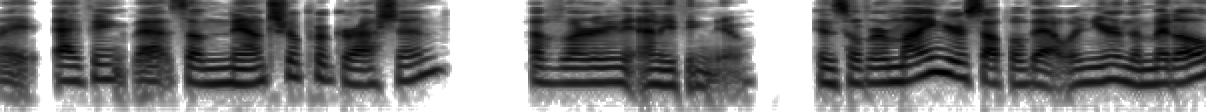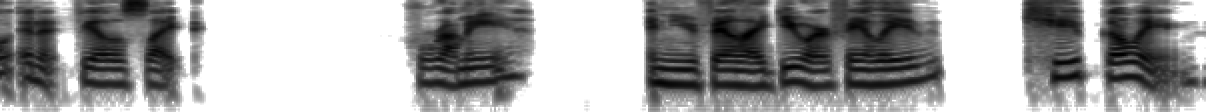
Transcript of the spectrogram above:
right? I think that's a natural progression of learning anything new. And so remind yourself of that when you're in the middle and it feels like crummy and you feel like you are failing keep going.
